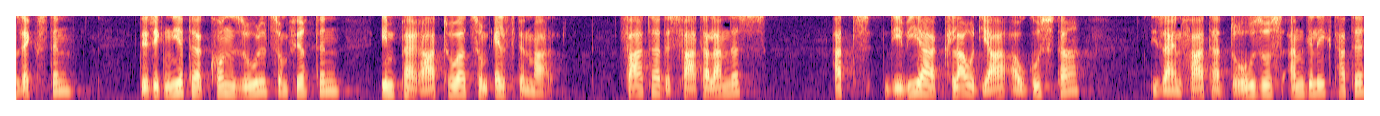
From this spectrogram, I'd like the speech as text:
sechsten, designierter Konsul zum vierten, Imperator zum elften Mal, Vater des Vaterlandes, hat die Via Claudia Augusta, die sein Vater Drusus angelegt hatte,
